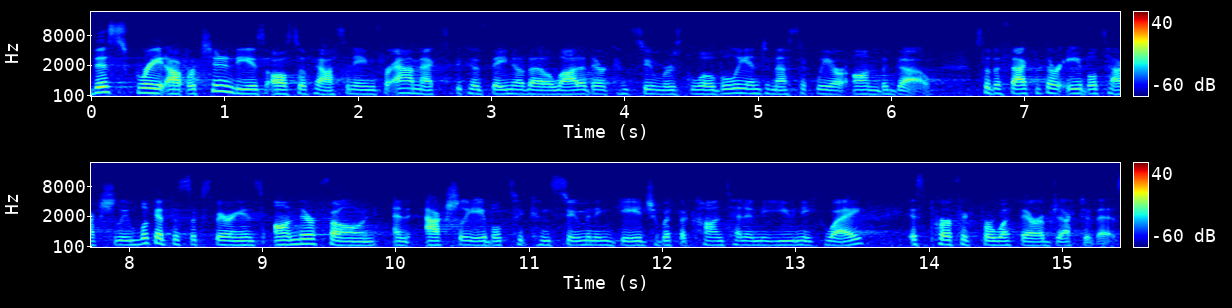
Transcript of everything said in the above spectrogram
This great opportunity is also fascinating for Amex because they know that a lot of their consumers globally and domestically are on the go. So the fact that they're able to actually look at this experience on their phone and actually able to consume and engage with the content in a unique way is perfect for what their objective is.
